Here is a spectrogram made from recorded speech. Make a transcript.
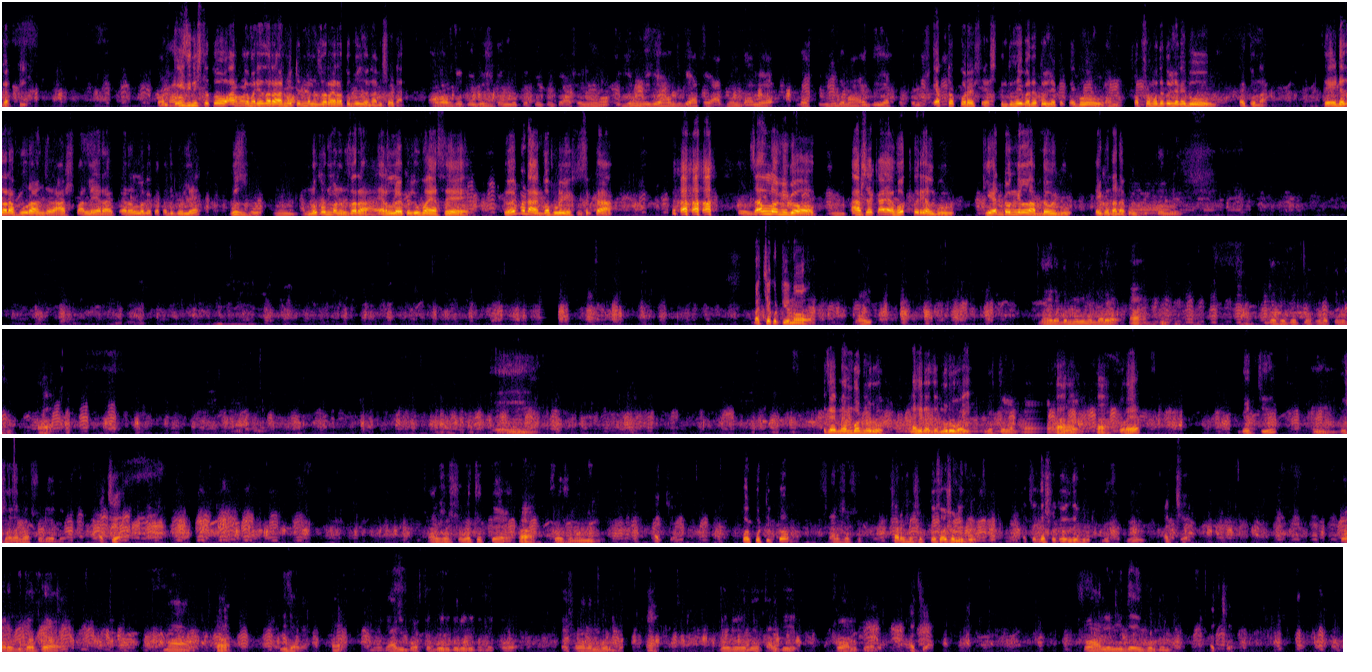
কারণ এই জিনিসটা তো মারিয়া যারা নতুন মানুষ যারা এরা তো বুঝে না বিষয়টা। আবার যত বেশি টানবে তত কিন্তু আসলে যেমন এই যে এখন যদি আছে আট মন ধানে দশ কেজি যদি মা হয় দিয়ে এক করে এক টক করে শেষ। কিন্তু সেই বাদে তৈলে খাইবো। সব সময় তৈলে খাইবো। খাইতো না। তো এটা যারা পুরান যারা আস পারলে এরা এরার লগে কথা দি কইলে বুঝব। আর নতুন মানুষ যারা এর লগে কইলে উপায় আছে। ওই বেটা গপ লই আসিস একটা। চাললো মি গপ। আসে কায়া হোত করে আলবো। কি এর ডঙ্গের লাভ দা হইব। এই কথাটা কইব বাচ্চা কুটিয়ে ন না এটা তো নুরু নাম্বারে হ্যাঁ যত চেষ্টা করে বাচ্চা নিছি হ্যাঁ। এই যে মেম্বার নুরু নাহি যে নুরু ভাই। বেচছিলাম হ্যাঁ হ্যাঁ হ্যাঁ ওরে? বেচছি বিশ হাজার পাঁচশো টাকা। আচ্ছা সাড়ে চারশো বেচাতে হ্যাঁ আচ্ছা ওই কোটি তো সাড়ে ছশো তো ছয়শো নিব আচ্ছা দেড়শো তো দিব। আচ্ছা পরে কি দরকার মা হ্যাঁ। কি যাবে হ্যাঁ। গাড়ি বসতে দেরি করে গেছে দেখো একশো টাকা করে দেয় হ্যাঁ। দেরি করে দেয় কালকে সোহালি পেয়ারা আচ্ছা সোহালের মধ্যে এই পর্যন্ত আচ্ছা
